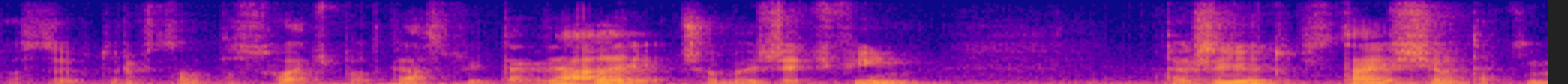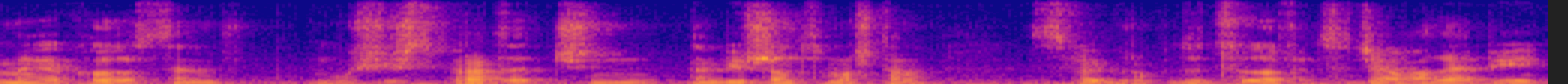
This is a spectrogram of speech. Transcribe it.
osoby, które chcą posłuchać podcastu i tak dalej, czy obejrzeć film. Także YouTube staje się takim mega kolosem. Musisz sprawdzać, czy na bieżąco masz tam swoje grupy docelowe, co działa lepiej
